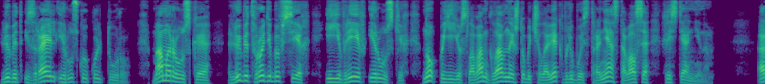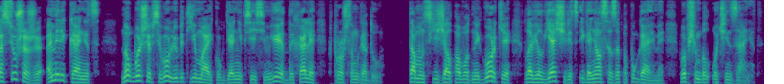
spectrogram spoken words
любит Израиль и русскую культуру. Мама русская, любит вроде бы всех, и евреев, и русских, но, по ее словам, главное, чтобы человек в любой стране оставался христианином. Арсюша же американец, но больше всего любит Ямайку, где они всей семьей отдыхали в прошлом году. Там он съезжал по водной горке, ловил ящериц и гонялся за попугаями, в общем, был очень занят.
